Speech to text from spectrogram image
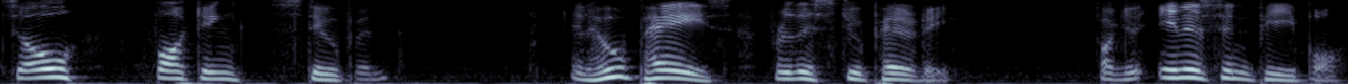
So fucking stupid. And who pays for this stupidity? Fucking innocent people.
